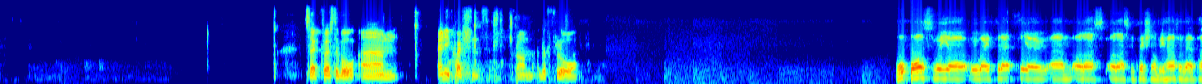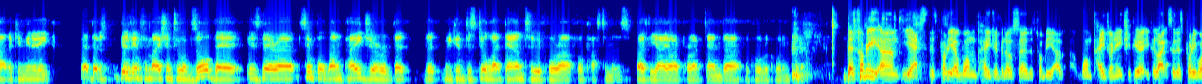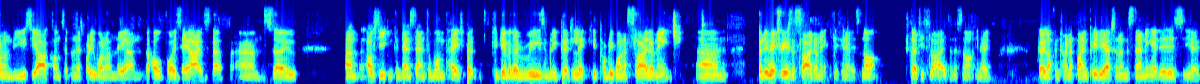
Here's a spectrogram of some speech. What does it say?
So first of all, um, any questions from the floor? Whilst we uh, we wait for that, Theo, um, I'll ask I'll ask a question on behalf of our partner community. There was a bit of information to absorb there. Is there a simple one pager that that we could distill that down to for uh, for customers, both the AI product and uh, the call recording product? There's probably um, yes, there's probably a one pager, but also there's probably a, one page on each if you if you like. So there's probably one on the UCR concept, and there's probably one on the um, the whole voice AI stuff. Um, so um, obviously you can condense that into one page, but to give it a reasonably good lick, you'd probably want a slide on each. Um, but it literally is a slide on each. You know, it's not 30 slides, and it's not you know going off and trying to find PDFs and understanding it. It is you know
